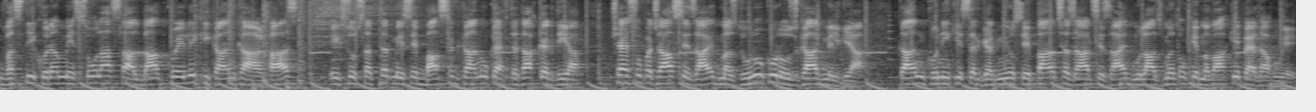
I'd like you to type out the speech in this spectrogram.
वस्ती खुरम में 16 साल बाद कोयले की कान का आगाज़ 170 में से बासठ कानों का अफ्ताह कर दिया। 650 से जायद मजदूरों को रोज़गार मिल गया। कान खुनी की सरगर्मियों से 5000 से जायद मुलाजमतों के मौाक़े पैदा हुए।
